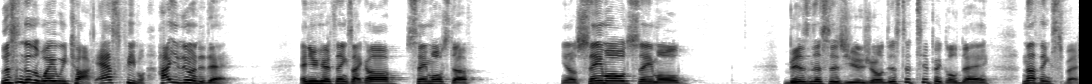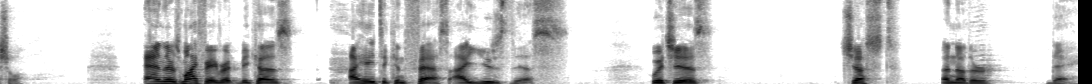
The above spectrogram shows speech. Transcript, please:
Listen to the way we talk. Ask people, how you doing today? And you hear things like, oh, same old stuff. You know, same old, same old. Business as usual, just a typical day, nothing special. And there's my favorite because I hate to confess, I use this, which is just another day.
